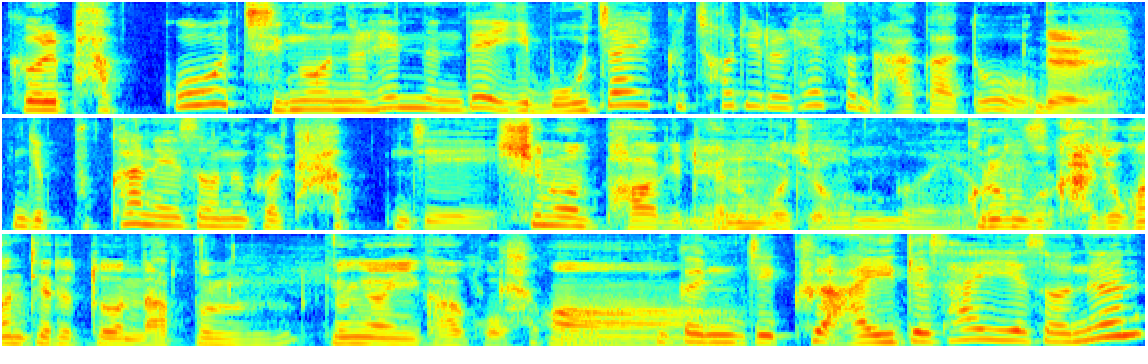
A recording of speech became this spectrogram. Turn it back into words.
그걸 받고 증언을 했는데 이게 모자이크 처리를 해서 나가도 네. 이제 북한에서는 그걸 다 이제 신원 파악이 되는 예, 거죠. 되는 거예요. 그럼 그 가족한테도 또 나쁠 영향이 가고. 가고. 어. 그러니까 이제 그 아이들 사이에서는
